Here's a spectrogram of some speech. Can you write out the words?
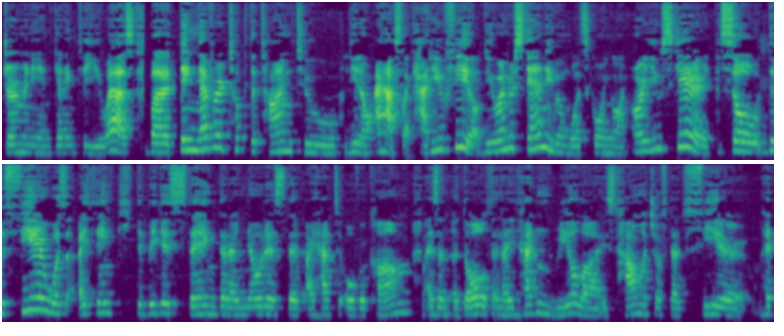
Germany and getting to US, but they never took the time to, you know, ask like, how do you feel? Do you understand even what's going on? Are you scared? So the fear was, I think, the biggest thing that I noticed that I had to overcome as an adult. And I hadn't realized how much of that fear had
